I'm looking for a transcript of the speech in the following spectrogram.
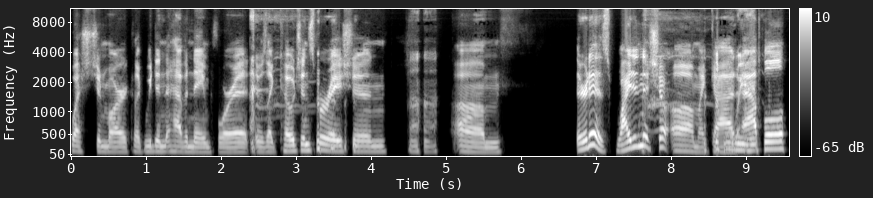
question mark like we didn't have a name for it. It was like coach inspiration. Uh-huh. Um, there it is. Why didn't it show? Oh my god, Apple!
